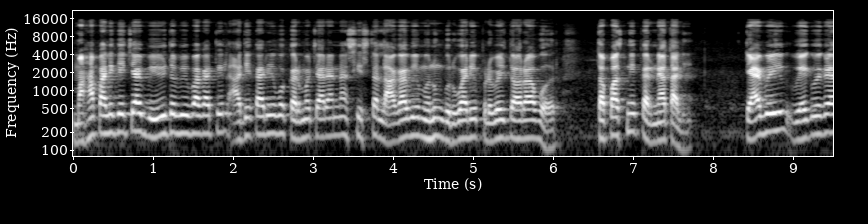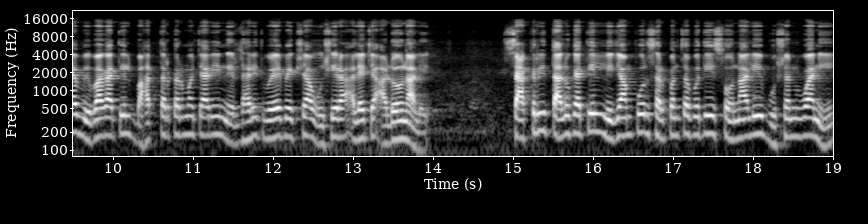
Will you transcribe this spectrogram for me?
महापालिकेच्या विविध विभागातील अधिकारी व कर्मचाऱ्यांना शिस्त लागावी म्हणून गुरुवारी प्रवेशद्वारावर तपासणी करण्यात आली. त्यावेळी वेगवेगळ्या विभागातील बहात्तर कर्मचारी निर्धारित वेळेपेक्षा उशिरा आल्याचे आढळून आले. साक्री तालुक्यातील निजामपूर सरपंचपदी सोनाली भूषणवानी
